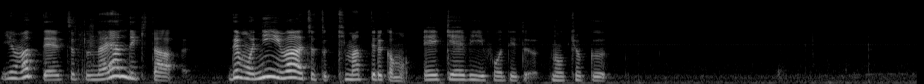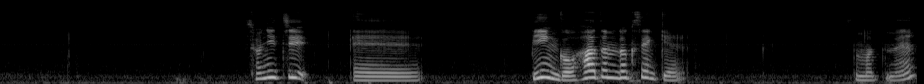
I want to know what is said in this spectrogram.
いや待って。ちょっと悩んできた。でも2位はちょっと決まってるかも。AKB48 の曲。初日えー、ビンゴハートの独占権ちょっと待ってね。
